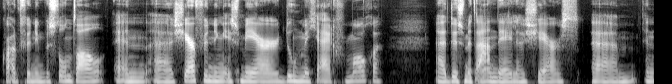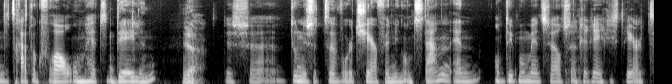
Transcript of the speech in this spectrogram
crowdfunding bestond al en uh, sharefunding is meer doen met je eigen vermogen. dus met aandelen, shares. Um, en het gaat ook vooral om het delen. Ja. Dus toen is het woord sharefunding ontstaan en op dit moment zelfs een geregistreerd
